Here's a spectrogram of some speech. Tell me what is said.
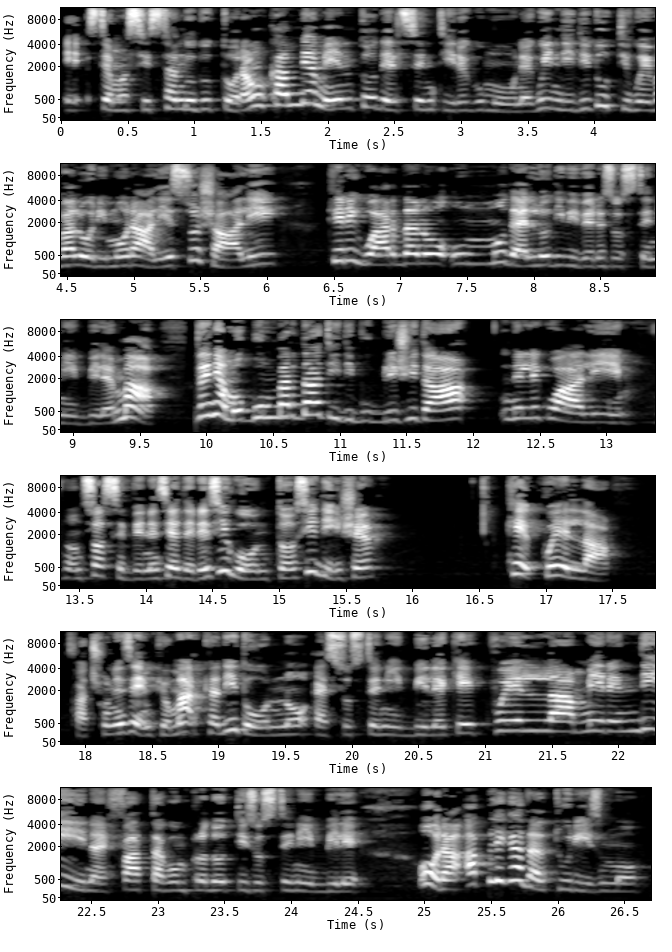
e stiamo assistendo tuttora a un cambiamento del sentire comune, quindi di tutti quei valori morali e sociali che riguardano un modello di vivere sostenibile, ma veniamo bombardati di pubblicità nelle quali, non so se ve ne siete resi conto, si dice che quella, faccio un esempio, marca di tonno è sostenibile, che quella merendina è fatta con prodotti sostenibili. Ora, applicata al turismo,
